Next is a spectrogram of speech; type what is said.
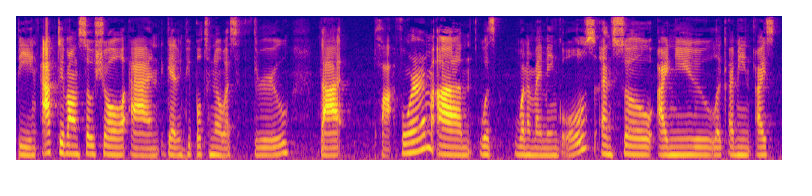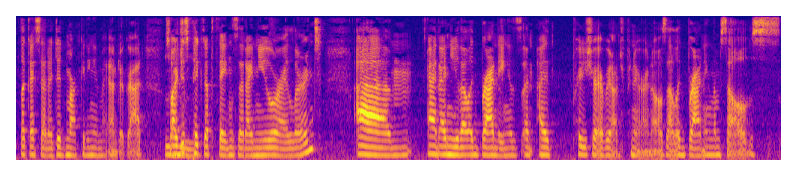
being active on social and getting people to know us through that platform um, was one of my main goals. And so i knew like i mean i like i said i did marketing in my undergrad. So i just picked up things that i knew or i learned. Um, and i knew that like branding is and i'm pretty sure every entrepreneur knows that like branding themselves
